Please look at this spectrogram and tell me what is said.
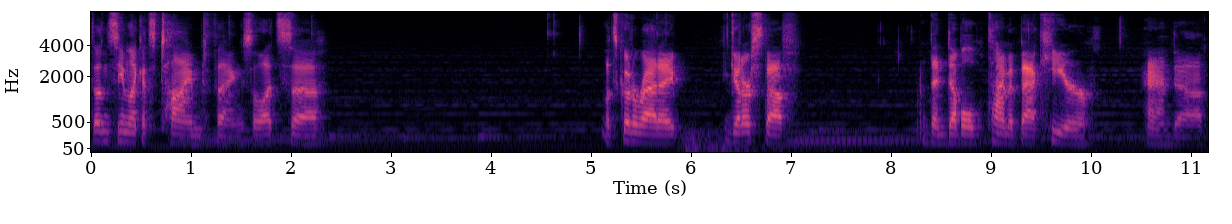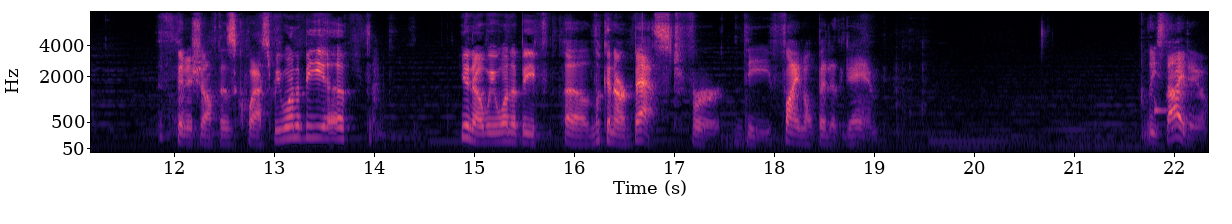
Doesn't seem like it's a timed thing, so let's, uh... Let's go to Rattay, get our stuff, then double time it back here, and, uh, finish off this quest. We want to be, uh... You know, we want to be uh, looking our best for the final bit of the game. At least I do.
